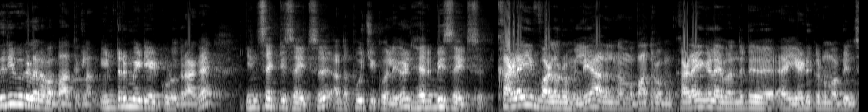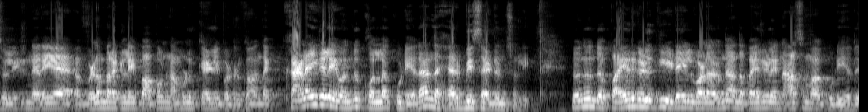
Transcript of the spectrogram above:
பிரிவுகளை நம்ம பார்த்துக்கலாம். இன்டர்மீடியட் கொடுக்குறாங்க இன்செக்டிசைட்ஸ் அந்த பூச்சிக்கொல்லிகள் ஹெர்பிசைட்ஸ் களை வளரும் இல்லையா? அதில் நம்ம பார்த்துருவோம். களைகளை வந்துட்டு எடுக்கணும் அப்படின்னு சொல்லிட்டு நிறைய விளம்பரங்களையும் பார்ப்போம். நம்மளும் கேள்விப்பட்டிருக்கோம். அந்த களைகளை வந்து கொல்லக்கூடியதான் அந்த ஹெர்பிசைடுன்னு சொல்லி. இது வந்து இந்த பயிர்களுக்கு இடையில் வளர்ந்து அந்த பயிர்களை நாசமாகக்கூடியது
